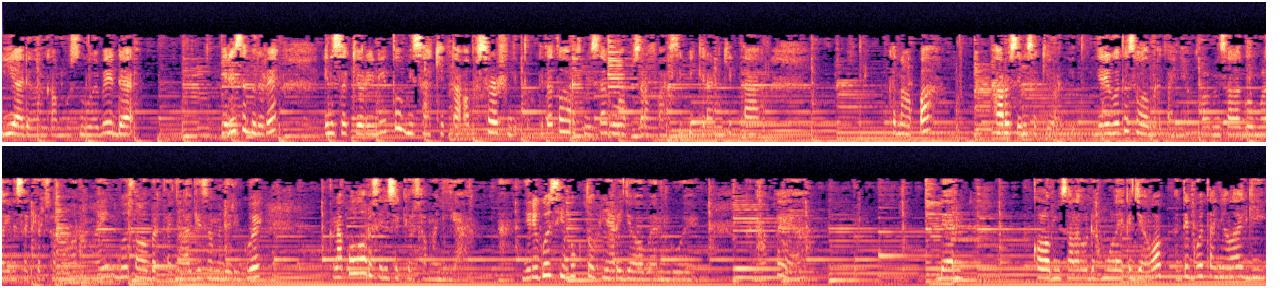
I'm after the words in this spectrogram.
dia dengan kampus gue beda. Jadi sebenarnya insecure ini tuh bisa kita observe gitu. Kita tuh harus bisa mengobservasi pikiran kita. Kenapa harus insecure gitu? Jadi gue tuh selalu bertanya kalau misalnya gue mulai insecure sama orang lain gue selalu bertanya lagi sama diri gue kenapa lo harus insecure sama dia jadi gue sibuk tuh nyari jawaban gue. Kenapa ya? Dan kalau misalnya udah mulai kejawab nanti gue tanya lagi.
